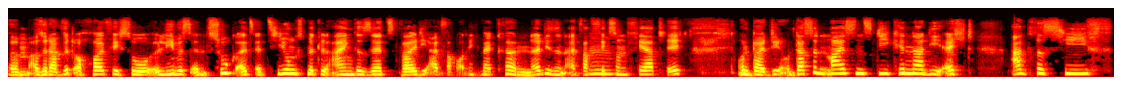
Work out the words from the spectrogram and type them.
ähm, also da wird auch häufig so Liebesentzug als Erziehungsmittel eingesetzt, weil die einfach auch nicht mehr können. Ne? Die sind einfach mhm. fix und fertig. Und bei dir, und das sind meistens die Kinder, die echt aggressiv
